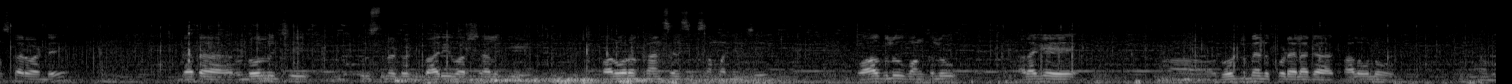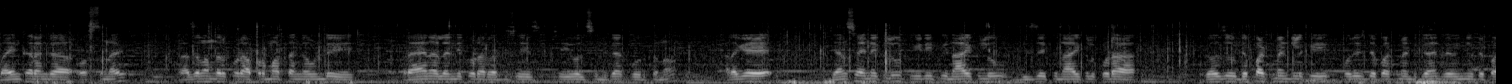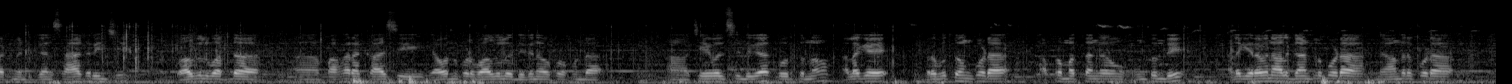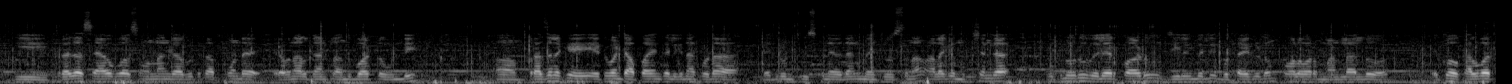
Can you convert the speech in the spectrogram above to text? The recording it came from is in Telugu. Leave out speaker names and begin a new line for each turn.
నమస్కారం అండి. గత రెండు రోజుల నుంచి కురుస్తున్నటువంటి భారీ వర్షాలకి పోలవరం కాన్సెన్స్కి సంబంధించి వాగులు వంకలు అలాగే రోడ్ల మీద కూడా ఇలాగ కాలువలు భయంకరంగా వస్తున్నాయి. ప్రజలందరూ కూడా అప్రమత్తంగా ఉండి ప్రయాణాలన్నీ కూడా రద్దు చే చేయవలసిందిగా కోరుతున్నాం. అలాగే జన సైనికులు టీడీపీ నాయకులు బీజేపీ నాయకులు కూడా రోజు డిపార్ట్మెంట్లకి పోలీస్ డిపార్ట్మెంట్ కానీ రెవెన్యూ డిపార్ట్మెంట్ కానీ సహకరించి వాగుల వద్ద పహారా కాసి ఎవరిని కూడా వాగులో దిగనివ్వకోకుండా చేయవలసిందిగా కోరుతున్నాం. అలాగే ప్రభుత్వం కూడా అప్రమత్తంగా ఉంటుంది. అలాగే ఇరవై నాలుగు గంటలు కూడా మేమందరం కూడా ఈ ప్రజా సేవ కోసం ఉన్నాం కాబట్టి తప్పకుండా ఇరవై నాలుగు గంటలు అందుబాటులో ఉండి ప్రజలకి ఎటువంటి అపాయం కలిగినా కూడా దగ్గరుండి చూసుకునే విధంగా మేము చూస్తున్నాం. అలాగే ముఖ్యంగా ఉప్పునూరు వెలేర్పాడు జీలిమిల్లి బుట్టాయిగూడెం పోలవరం మండలాల్లో ఎక్కువ కల్వర్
